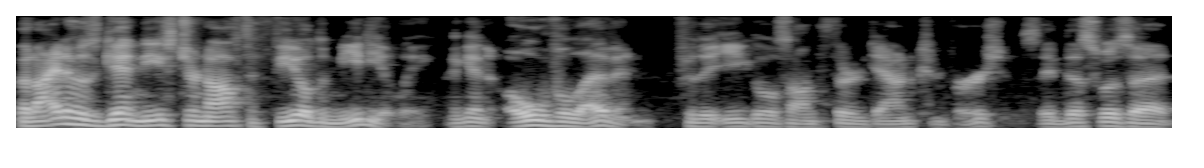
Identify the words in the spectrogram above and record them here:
But Idaho's getting Eastern off the field immediately. Again, 0 11 for the Eagles on third down conversions. This was a,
